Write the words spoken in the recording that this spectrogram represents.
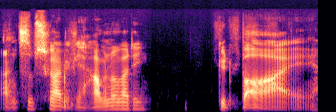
and subscribe if you haven't already. Goodbye.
